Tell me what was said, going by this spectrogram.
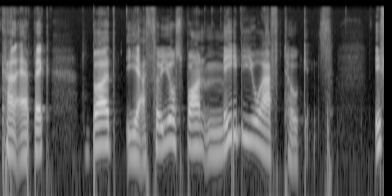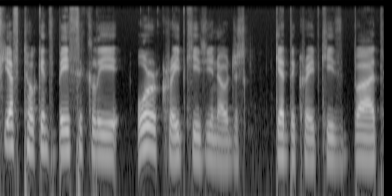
Kinda epic. But yeah, so you'll spawn, maybe you have tokens. If you have tokens, basically, or crate keys, you know, just get the crate keys, but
